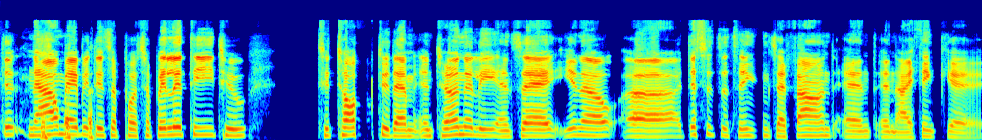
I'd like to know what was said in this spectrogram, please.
this now maybe there's a possibility to to talk to them internally and say, you know, uh, this is the things I found, and and I think uh,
